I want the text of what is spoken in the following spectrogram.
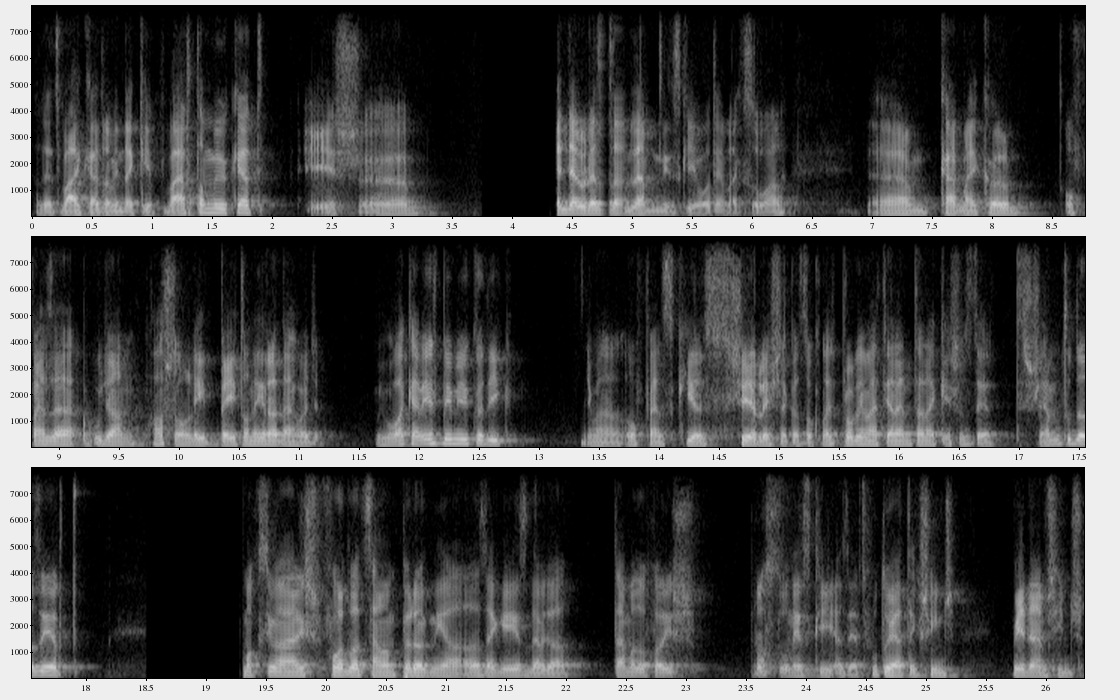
Azért wildcardra mindenképp vártam őket, és egyelőre ez nem, nem néz ki jól tényleg, szóval Carmichael offense ugyan hasonlít Paytonéra, de hogy jóval kevésbé működik, nyilván az offense skills sérülések azok nagy problémát jelentenek, és azért sem tud azért maximális fordulatszámon pörögni az egész, de hogy a támadófal is rosszul néz ki, ezért futójáték sincs, védelem sincs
